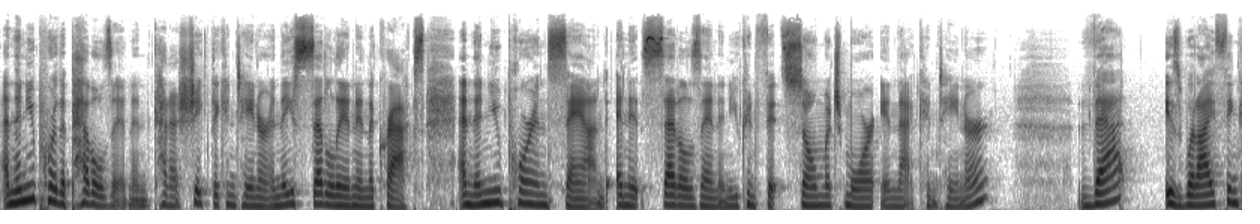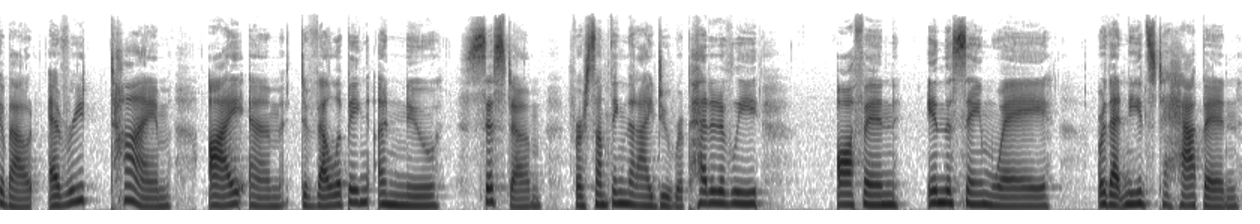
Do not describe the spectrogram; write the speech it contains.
And then you pour the pebbles in and kind of shake the container and they settle in in the cracks. And then you pour in sand and it settles in and you can fit so much more in that container. That is what I think about every time I am developing a new system for something that I do repetitively, often, in the same way or that needs to happen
